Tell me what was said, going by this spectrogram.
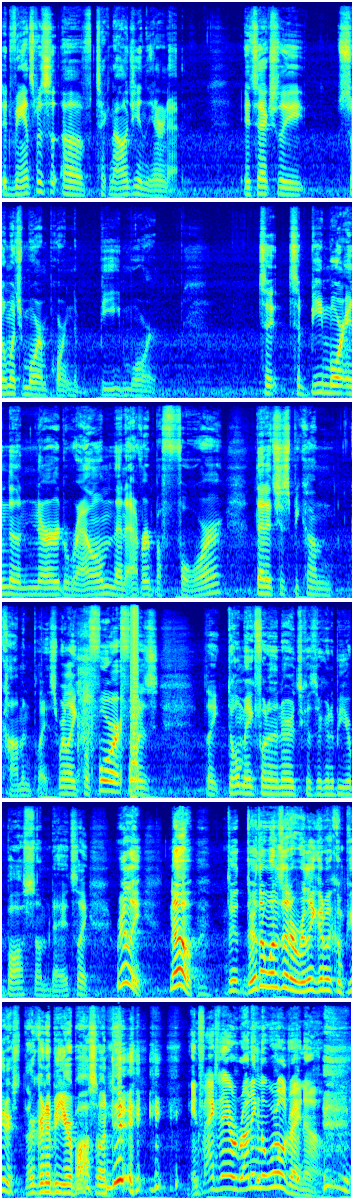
advancements of technology and the internet, it's actually so much more important to be more to to be more in the nerd realm than ever before that it's just become commonplace. Where like before it was like don't make fun of the nerds because they're gonna be your boss someday. It's like really no. They're, they're the ones that are really good with computers. They're gonna be your boss one day. In fact, they are running the world right now. and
